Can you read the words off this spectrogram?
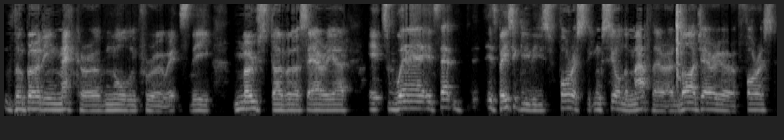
the birding mecca of northern Peru. It's the most diverse area. It's where it's that it's basically these forests that you can see on the map there, a large area of forest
